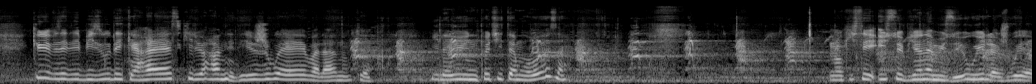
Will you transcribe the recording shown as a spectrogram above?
qui lui faisait des bisous, des caresses, qui lui ramenait des jouets, voilà. Donc euh, il a eu une petite amoureuse. Donc il s'est bien amusé, oui, il a joué,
